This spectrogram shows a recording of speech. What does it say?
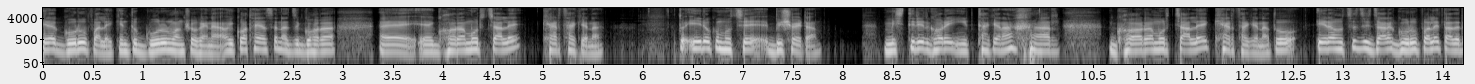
এরা গরু পালে, কিন্তু গরুর মাংস খায় না। ওই কথাই আছে না যে ঘোড়া ঘোড়ামুর চালে খ্যার থাকে না। তো এইরকম হচ্ছে বিষয়টা। মিস্ত্রির ঘরে ইট থাকে না, আর ঘরামুর চালে খ্যার থাকে না। তো এরা হচ্ছে যে যারা গরু পালে তাদের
